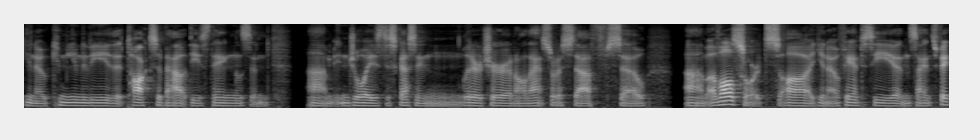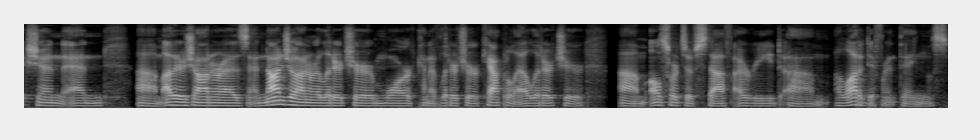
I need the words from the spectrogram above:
you know community that talks about these things and um, enjoys discussing literature and all that sort of stuff. So, um, of all sorts, uh, you know, fantasy and science fiction and um, other genres and non-genre literature, more kind of literature, capital L literature, um, all sorts of stuff. I read um, a lot of different things.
